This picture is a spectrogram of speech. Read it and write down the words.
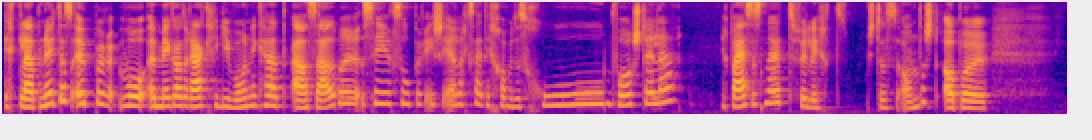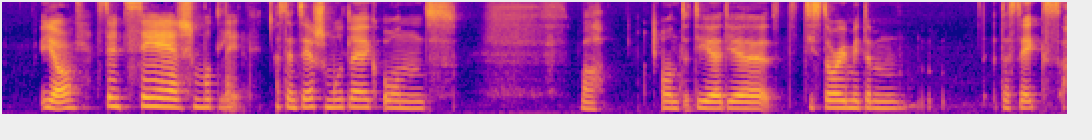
Ich glaube nicht, dass jemand, der eine mega dreckige Wohnung hat, auch selber sehr sauber ist, ehrlich gesagt. Ich kann mir das kaum vorstellen. Ich weiß es nicht, vielleicht ist das anders, aber ja, Es klingt sehr schmuddelig. es sind sehr schmuddelig und wow. und die, die, die Story mit dem der Sex ah,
